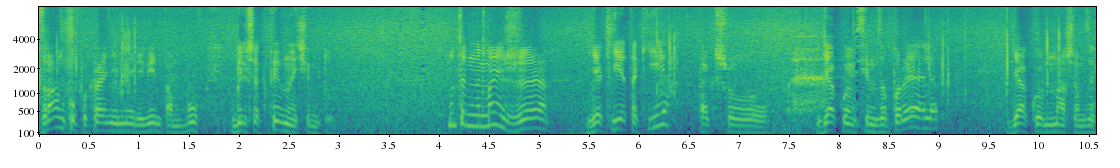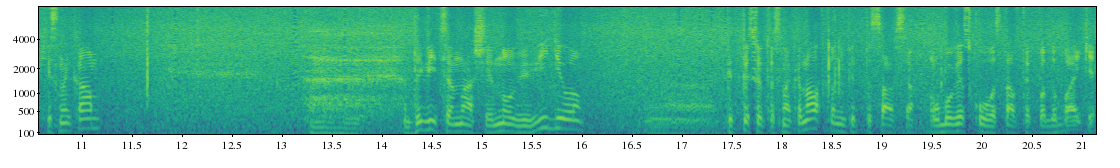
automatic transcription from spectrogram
зранку, по крайній мірі, він там був більш активний, ніж тут. Ну, тим не менш, як є, так є. Так що дякуємо всім за перегляд. Дякуємо нашим захисникам. Дивіться наші нові відео. Е, Підписуйтесь на канал, хто не підписався. Обов'язково ставте вподобайки.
